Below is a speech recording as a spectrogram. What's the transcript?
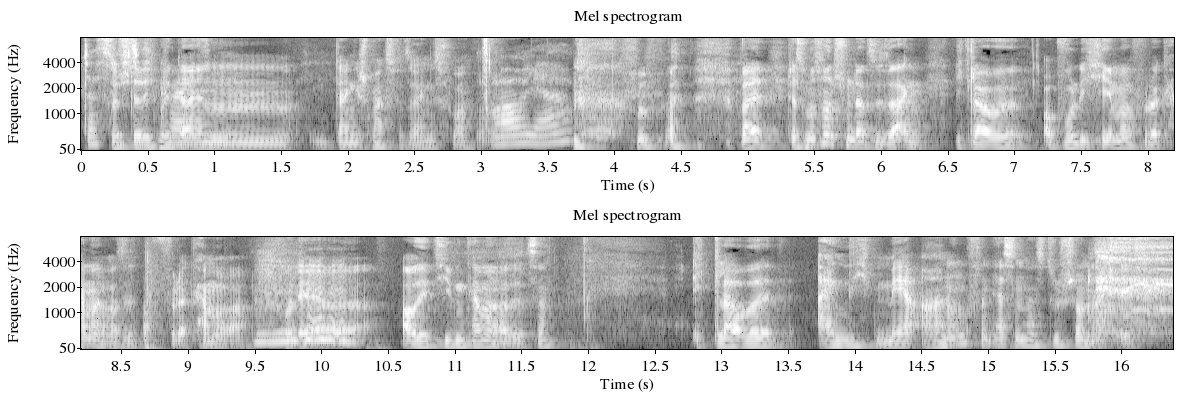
Das So stelle ich mir crazy. dein, dein Geschmacksverzeichnis vor. Oh ja. Weil, das muss man schon dazu sagen. Ich glaube, obwohl ich hier immer vor der Kamera sitze, vor der Kamera, vor der auditiven Kamera sitze, ich glaube, eigentlich mehr Ahnung von Essen hast du schon als ich.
